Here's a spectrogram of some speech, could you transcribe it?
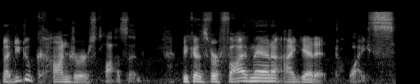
but I do do Conjurer's Closet because for five mana I get it twice.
